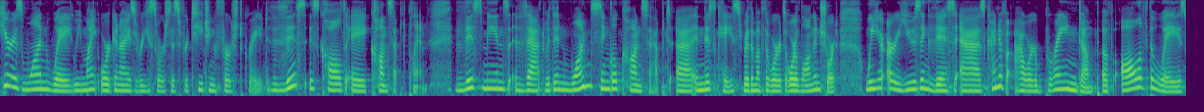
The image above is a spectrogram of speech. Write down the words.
Here is one way we might organize resources for teaching first grade. This is called a concept plan. This means that within one single concept, uh, in this case, rhythm of the words or long and short, we are using this as kind of our brain dump of all of the ways,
